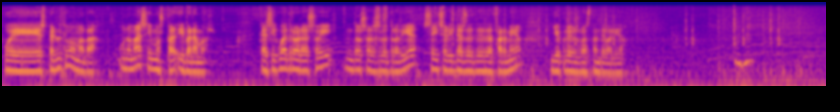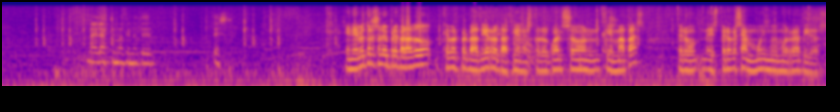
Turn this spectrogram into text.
Pues penúltimo mapa. Uno más y, hemos y paramos. Casi 4 horas hoy, 2 horas el otro día, 6 horitas de, de farmeo. Yo creo que es bastante válido. Una lástima que no te. des- En el otro solo he preparado, que hemos preparado 10 rotaciones, con lo cual son 100 mapas, pero espero que sean muy, muy, muy rápidos.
